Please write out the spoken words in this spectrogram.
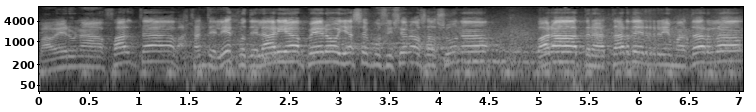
Va a haber una falta bastante lejos del área, pero ya se posiciona Osasuna para tratar de rematarla.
